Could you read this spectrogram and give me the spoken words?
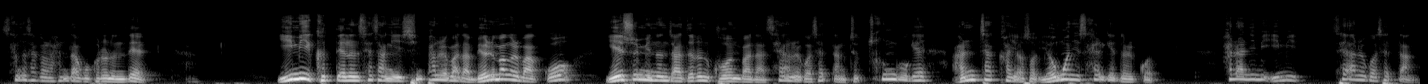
상상을 한다고 그러는데 이미 그때는 세상이 심판을 받아 멸망을 받고 예수 믿는 자들은 구원받아 새하늘과 새 땅, 즉 천국에 안착하여서 영원히 살게 될 곳. 하나님이 이미 새하늘과 새 땅,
